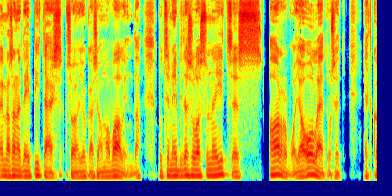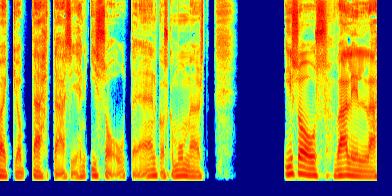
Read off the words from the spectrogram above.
en mä sano, että ei pitäisi, se on jokaisen oma valinta, mutta sen ei pitäisi olla sellainen itse arvo ja oletus, että, että kaikki on tähtää siihen isouteen, koska mun mielestä isous välillä,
